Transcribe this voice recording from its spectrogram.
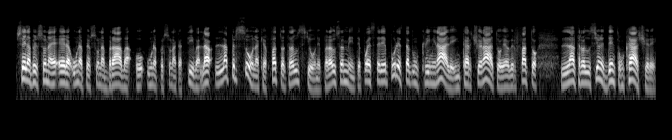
Se la persona era una persona brava o una persona cattiva, la, la persona che ha fatto la traduzione paradossalmente può essere pure stato un criminale incarcerato e aver fatto la traduzione dentro un carcere,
